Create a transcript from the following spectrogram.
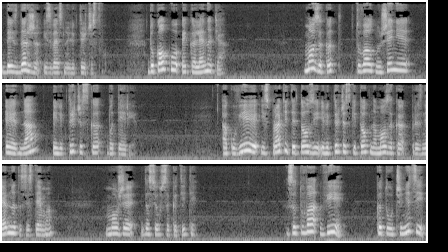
да издържа известно електричество. Доколко е калена тя. Мозъкът това отношение е една електрическа батерия. Ако вие изпратите този електрически ток на мозъка през нервната система, може да се усъкатите. Затова вие, като ученици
